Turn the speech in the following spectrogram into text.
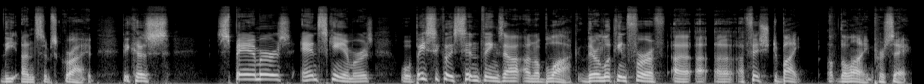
the unsubscribe because spammers and scammers will basically send things out on a block. They're looking for a, a, a, a fish to bite the line per se.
